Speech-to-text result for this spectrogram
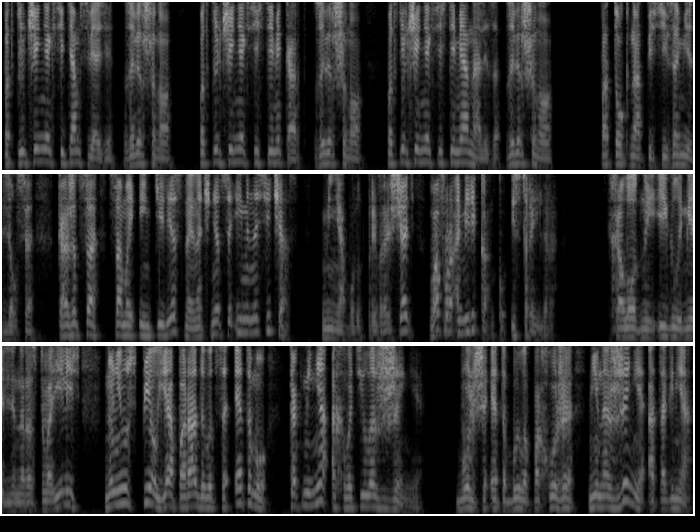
Подключение к сетям связи завершено. Подключение к системе карт завершено. Подключение к системе анализа завершено. Поток надписей замедлился. Кажется, самое интересное начнется именно сейчас. Меня будут превращать в афроамериканку из трейлера. Холодные иглы медленно растворились, но не успел я порадоваться этому, как меня охватило жжение. Больше это было похоже не на жжение от огня,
